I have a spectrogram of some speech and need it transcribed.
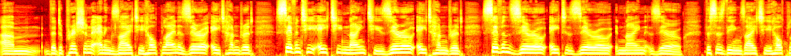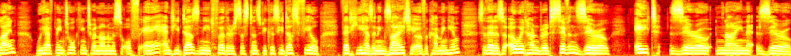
Um, the depression and anxiety helpline is 0800 70 80 90. 0800 708090. This is the anxiety helpline. We have been talking to Anonymous off air, and he does need further assistance because he does feel that he has an anxiety overcoming him. So that is 0800 70 8090.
